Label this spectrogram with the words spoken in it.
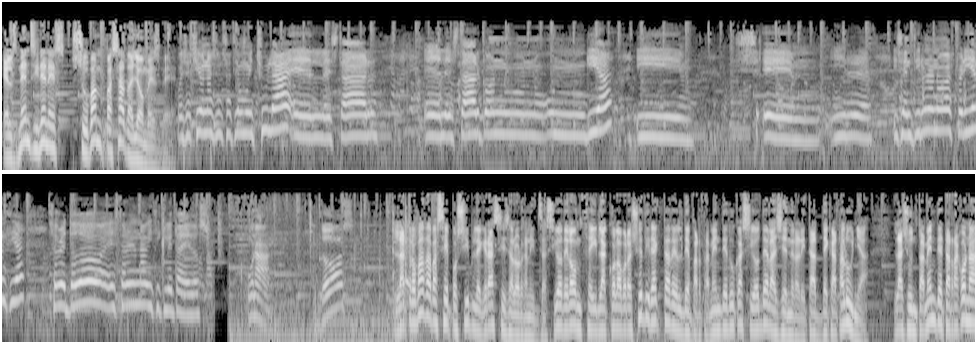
Els nens i nenes s'ho van passar d'allò més bé. Pues ha sido una sensación muy chula el estar, el estar con un, un guía y eh, ir y sentir una nueva experiencia, sobre todo estar en una bicicleta de dos. Una, dos... La trobada va ser possible gràcies a l'organització de l'ONCE i la col·laboració directa del Departament d'Educació de la Generalitat de Catalunya, l'Ajuntament de Tarragona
